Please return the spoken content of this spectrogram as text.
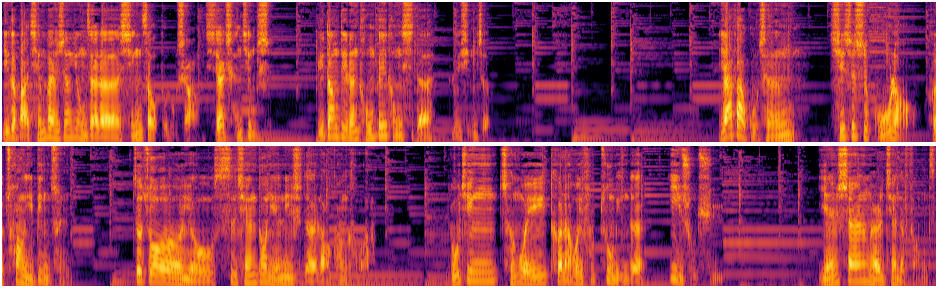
一个把前半生用在了行走的路上，喜爱沉浸式，与当地人同悲同喜的旅行者。亚发古城其实是古老和创意并存，这座有四千多年历史的老港口啊，如今成为特拉维夫著名的艺术区域。沿山而建的房子，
